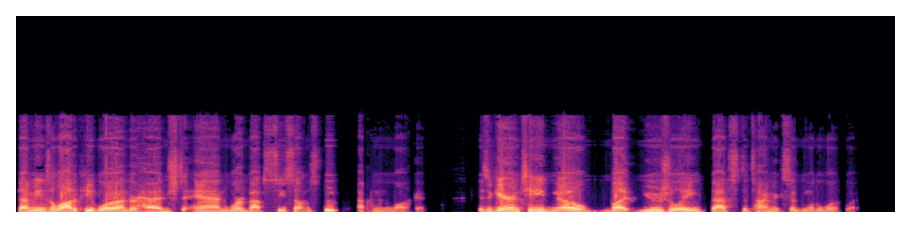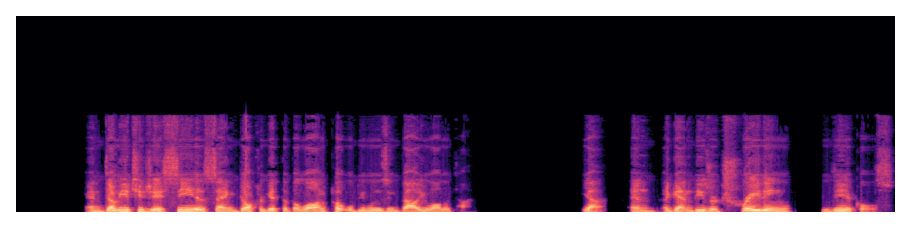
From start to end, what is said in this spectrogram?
That means a lot of people are under hedged and we're about to see something spooky happen in the market. Is it guaranteed? No, but usually that's the timing signal to work with. And W2JC is saying, don't forget that the long put will be losing value all the time. Yeah, and again, these are trading vehicles.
